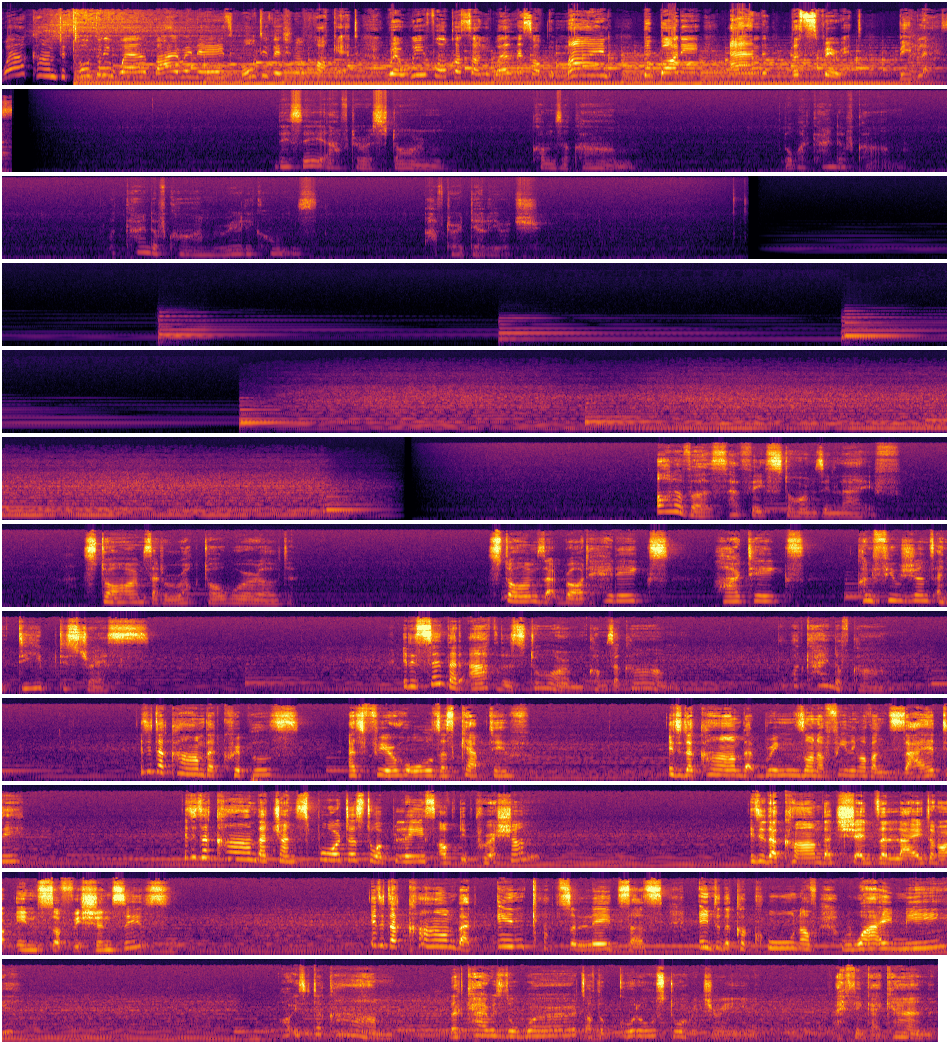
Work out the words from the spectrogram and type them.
Welcome to Totally Well by Renee's Motivational Pocket, where we focus on wellness of the mind, the body, and the spirit. Be blessed. They say after a storm comes a calm. But what kind of calm? What kind of calm really comes after a deluge? All of us have faced storms in life. Storms that rocked our world. Storms that brought headaches, heartaches, confusions, and deep distress. It is said that after the storm comes a calm. But what kind of calm? Is it a calm that cripples as fear holds us captive? Is it a calm that brings on a feeling of anxiety? Is it a calm that transports us to a place of depression? Is it a calm that sheds a light on our insufficiencies? Is it a calm that encapsulates us into the cocoon of why me? Or is it a calm that carries the words of the good old story train? I think I can.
